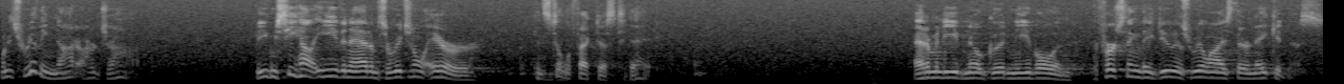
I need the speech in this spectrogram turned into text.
when it's really not our job. But you can see how Eve and Adam's original error can still affect us today. Adam and Eve know good and evil, and the first thing they do is realize their nakedness.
